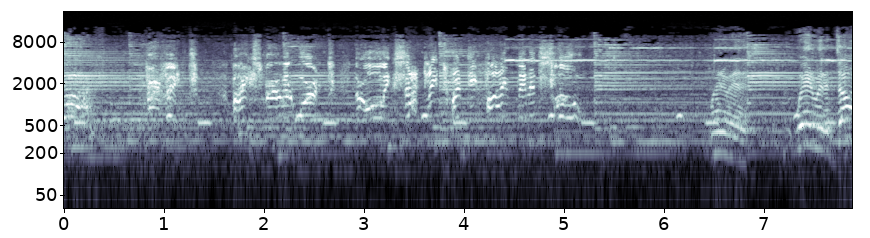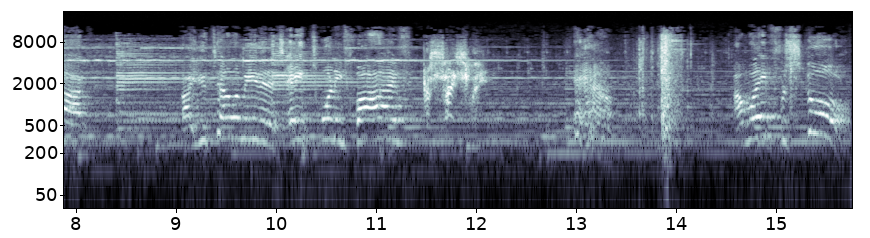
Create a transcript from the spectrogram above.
Perfect. My experiment worked! They're all exactly 25 minutes slow! Wait a minute. Wait a minute, Doc. Are you telling me that it's 825? Precisely! Damn. I'm late for school.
